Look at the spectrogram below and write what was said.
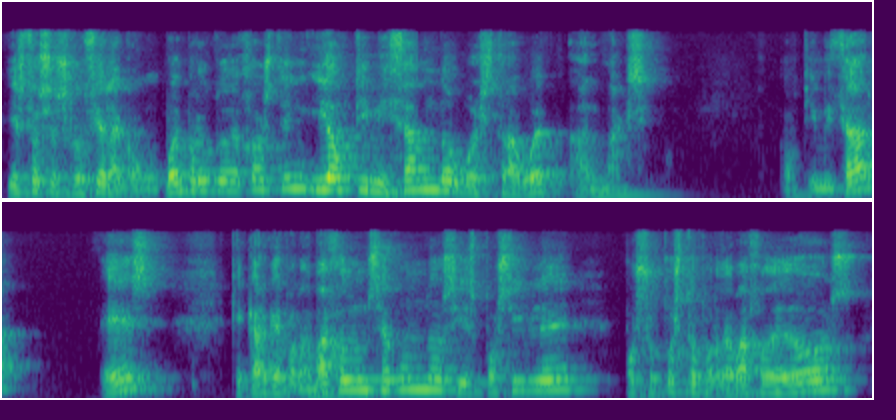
Y esto se soluciona con un buen producto de hosting y optimizando vuestra web al máximo. Optimizar es que cargue por debajo de un segundo, si es posible, por supuesto por debajo de dos,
